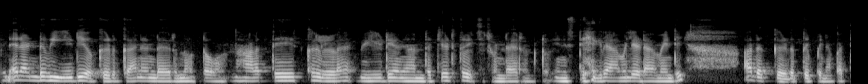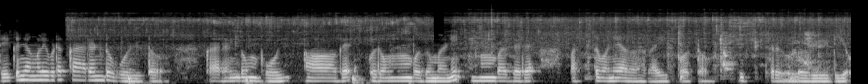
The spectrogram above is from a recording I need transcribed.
പിന്നെ രണ്ട് വീഡിയോ ഒക്കെ എടുക്കാനുണ്ടായിരുന്നു കേട്ടോ. നാളത്തേക്കുള്ള വീഡിയോ ഞാൻ എന്തൊക്കെ എടുത്ത് വെച്ചിട്ടുണ്ടായിരുന്നു കേട്ടോ. ഇൻസ്റ്റാഗ്രാമിൽ ഇടാൻ വേണ്ടി അതൊക്കെ എടുത്ത്. പിന്നെ അപ്പോഴത്തേക്ക് ഞങ്ങളിവിടെ കരണ്ട് പോയി കേട്ടോ. കരണ്ടും പോയി ആകെ ഒരു ഒമ്പത് മണി ഒമ്പതര പത്ത് മണി ആകാറായി കേട്ടോ ഇത്രയേ ഉള്ളൂ വീഡിയോ.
